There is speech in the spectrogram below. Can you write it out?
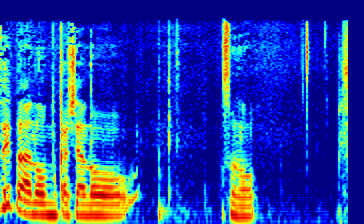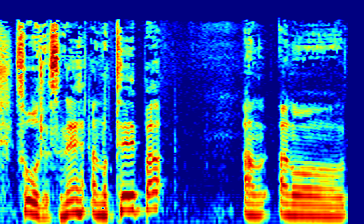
例えばあの昔あの、その、そうですね、あの、テーパ、あの、あの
